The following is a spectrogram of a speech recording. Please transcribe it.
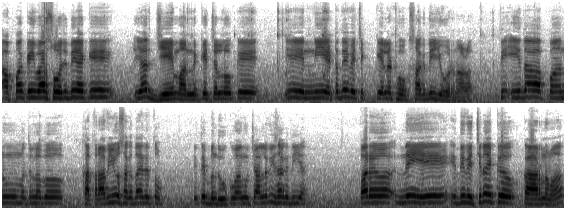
ਆਪਾਂ ਕਈ ਵਾਰ ਸੋਚਦੇ ਆ ਕਿ ਯਾਰ ਜੇ ਮੰਨ ਕੇ ਚੱਲੋ ਕਿ ਇਹ ਇੰਨੀ ਇੱਟ ਦੇ ਵਿੱਚ ਕਿੱਲ ਠੋਕ ਸਕਦੀ ਜ਼ੋਰ ਨਾਲ, ਤੇ ਇਹਦਾ ਆਪਾਂ ਨੂੰ ਮਤਲਬ ਖਤਰਾ ਵੀ ਹੋ ਸਕਦਾ ਇਹਦੇ ਤੋਂ, ਇਹ ਤੇ ਬੰਦੂਕ ਵਾਂਗੂ ਚੱਲ ਵੀ ਸਕਦੀ ਆ। ਪਰ ਨਹੀਂ, ਇਹ, ਇਹਦੇ ਵਿੱਚ ਨਾ ਇੱਕ ਕਾਰਨ ਵਾ।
